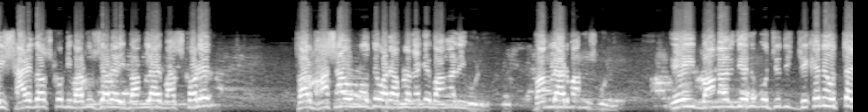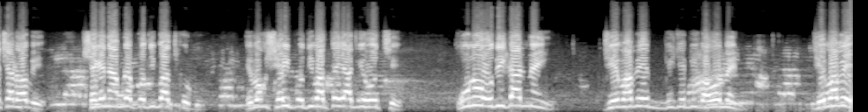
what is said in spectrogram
এই সাড়ে দশ কোটি মানুষ যারা এই বাংলায় বাস করেন, তার ভাষা হতে পারে আমরা তাকে বাঙালি বলি, বাংলার মানুষ বলি। এই বাঙালিদের উপর যদি যেখানে অত্যাচার হবে, সেখানে আমরা প্রতিবাদ করব। এবং সেই প্রতিবাদটাই আজকে হচ্ছে। কোনো অধিকার নেই যেভাবে বিজেপি গভর্নমেন্ট যেভাবে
